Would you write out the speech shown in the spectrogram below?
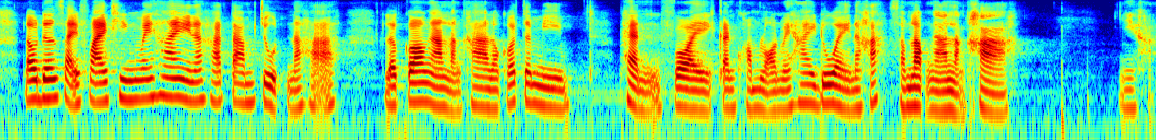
ๆเราเดินสายไฟทิ้งไว้ให้นะคะ ตามจุดนะคะ แล้วก็งานหลังคาเราก็จะมีแผ่นฟอยล์กันความร้อนไว้ให้ด้วยนะคะสำหรับงานหลังคา นี่ค่ะ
